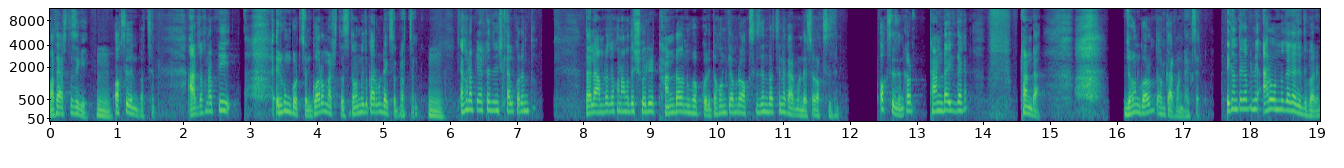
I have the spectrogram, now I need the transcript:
মাথায় আসতেছে কি? অক্সিজেন পাচ্ছেন। আর যখন আপনি এরকম করছেন গরম আসতেছে তখন কিন্তু কার্বন ডাইঅক্সাইড পাচ্ছেন। এখন আপনি একটা জিনিস খেয়াল করেন তো তাহলে আমরা যখন আমাদের শরীরে ঠান্ডা অনুভব করি, তখন কি আমরা অক্সিজেন পাচ্ছি না কার্বন ডাইঅক্সাইড, অক্সিজেন? অক্সিজেন, কারণ ঠান্ডাই দেখেন, ঠান্ডা। যখন গরম, তখন কার্বন ডাইঅক্সাইড। এখান থেকে আপনি আরও অন্য জায়গায় যেতে পারেন।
